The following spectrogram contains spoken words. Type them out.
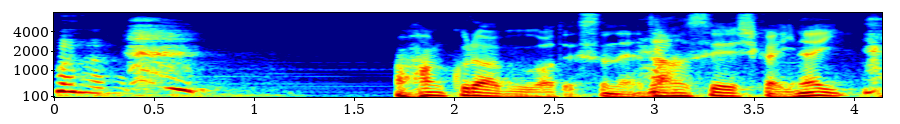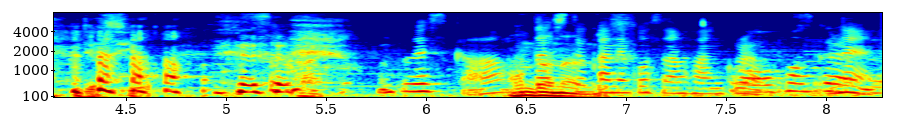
ファンクラブはですね、男性しかいないんですよ。は本当ですか？本当なんです私と金子さんファンクラブですよね。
